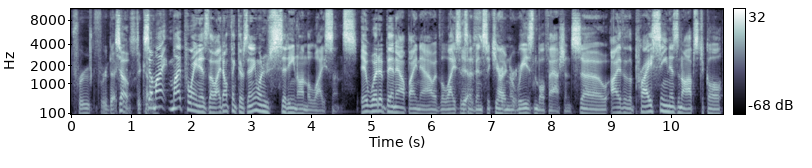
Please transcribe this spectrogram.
fruit for decades so, to come. So my my point is though, I don't think there's anyone who's sitting on the license. It would have been out by now if the license yes, had been secured in a reasonable fashion. So either the pricing is an obstacle,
